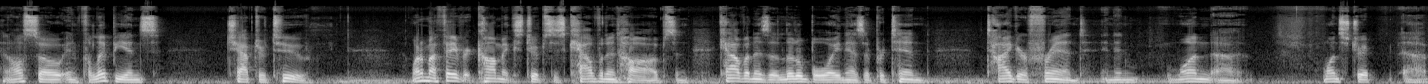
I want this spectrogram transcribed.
and also in Philippians chapter 2. One of my favorite comic strips is Calvin and Hobbes, and Calvin is a little boy and has a pretend tiger friend. And in one uh, one strip, uh,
